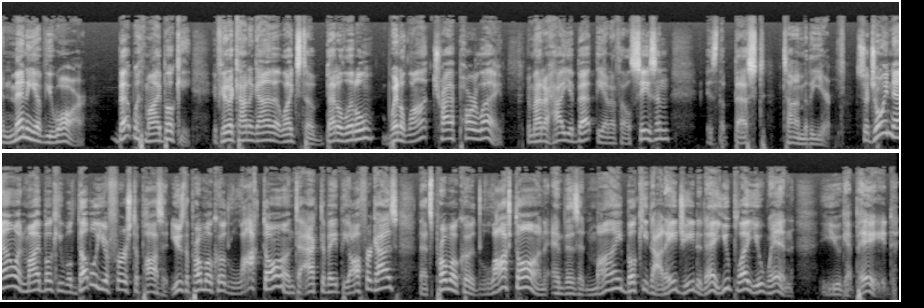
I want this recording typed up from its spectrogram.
and many of you are, bet with my bookie. If you're the kind of guy that likes to bet a little, win a lot, try a parlay. No matter how you bet, the NFL season is the best time of the year. So join now and MyBookie will double your first deposit. Use the promo code LOCKED ON to activate the offer, guys. That's promo code LOCKED ON and visit mybookie.ag today. You play, you win. You get paid.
